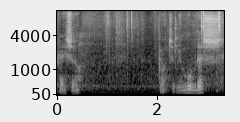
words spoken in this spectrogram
Okay, so I'm going to remove this.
